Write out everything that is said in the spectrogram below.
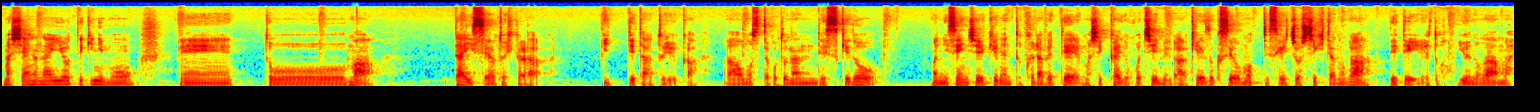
ま、試合の内容的にも、えー、っと、まあ、第一声の時から言ってたというか思ってたことなんですけど、まあ、2019年と比べて、ま、しっかりとこうチームが継続性を持って成長してきたのが出ているというのが、まあ、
